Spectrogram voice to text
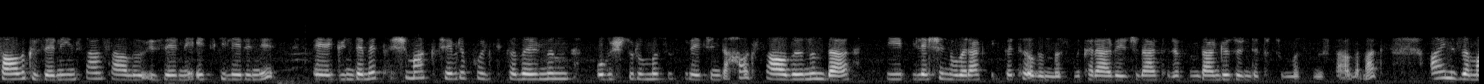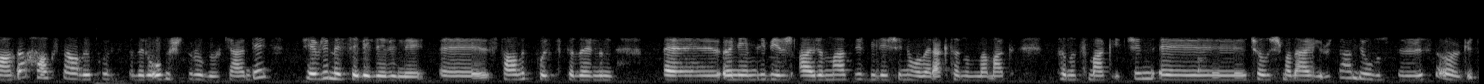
sağlık üzerine, insan sağlığı üzerine etkilerini e, gündeme taşımak, çevre politikalarının oluşturulması sürecinde halk sağlığının da bir bileşen olarak dikkate alınmasını, karar vericiler tarafından göz önünde tutulmasını sağlamak. Aynı zamanda halk sağlığı politikaları oluşturulurken de çevre meselelerini, e, sağlık politikalarının e, önemli bir ayrılmaz bir bileşeni olarak tanımlamak tanıtmak için e, çalışmalar yürüten bir uluslararası örgüt.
